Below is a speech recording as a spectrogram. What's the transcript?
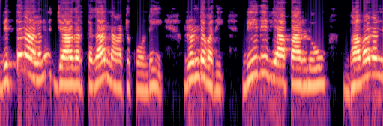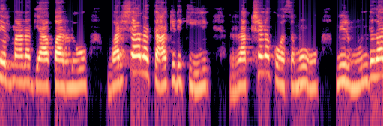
విత్తనాలను జాగ్రత్తగా నాటుకోండి. రెండవది వీధి వ్యాపారులు భవన నిర్మాణ వ్యాపారులు వర్షాల తాకిడికి రక్షణ కోసము మీరు ముందుగా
